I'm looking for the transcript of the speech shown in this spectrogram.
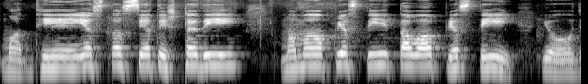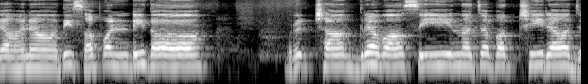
മധ്യേയസ്തസ്യ തിഷ്ഠതി. മമാപ്യസ്തി തവാപ്യസ്തി. യോജാനാതി സ പണ്ഡിത വൃക്ഷാഗ്രവാസീ ന ച പക്ഷിരാജ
